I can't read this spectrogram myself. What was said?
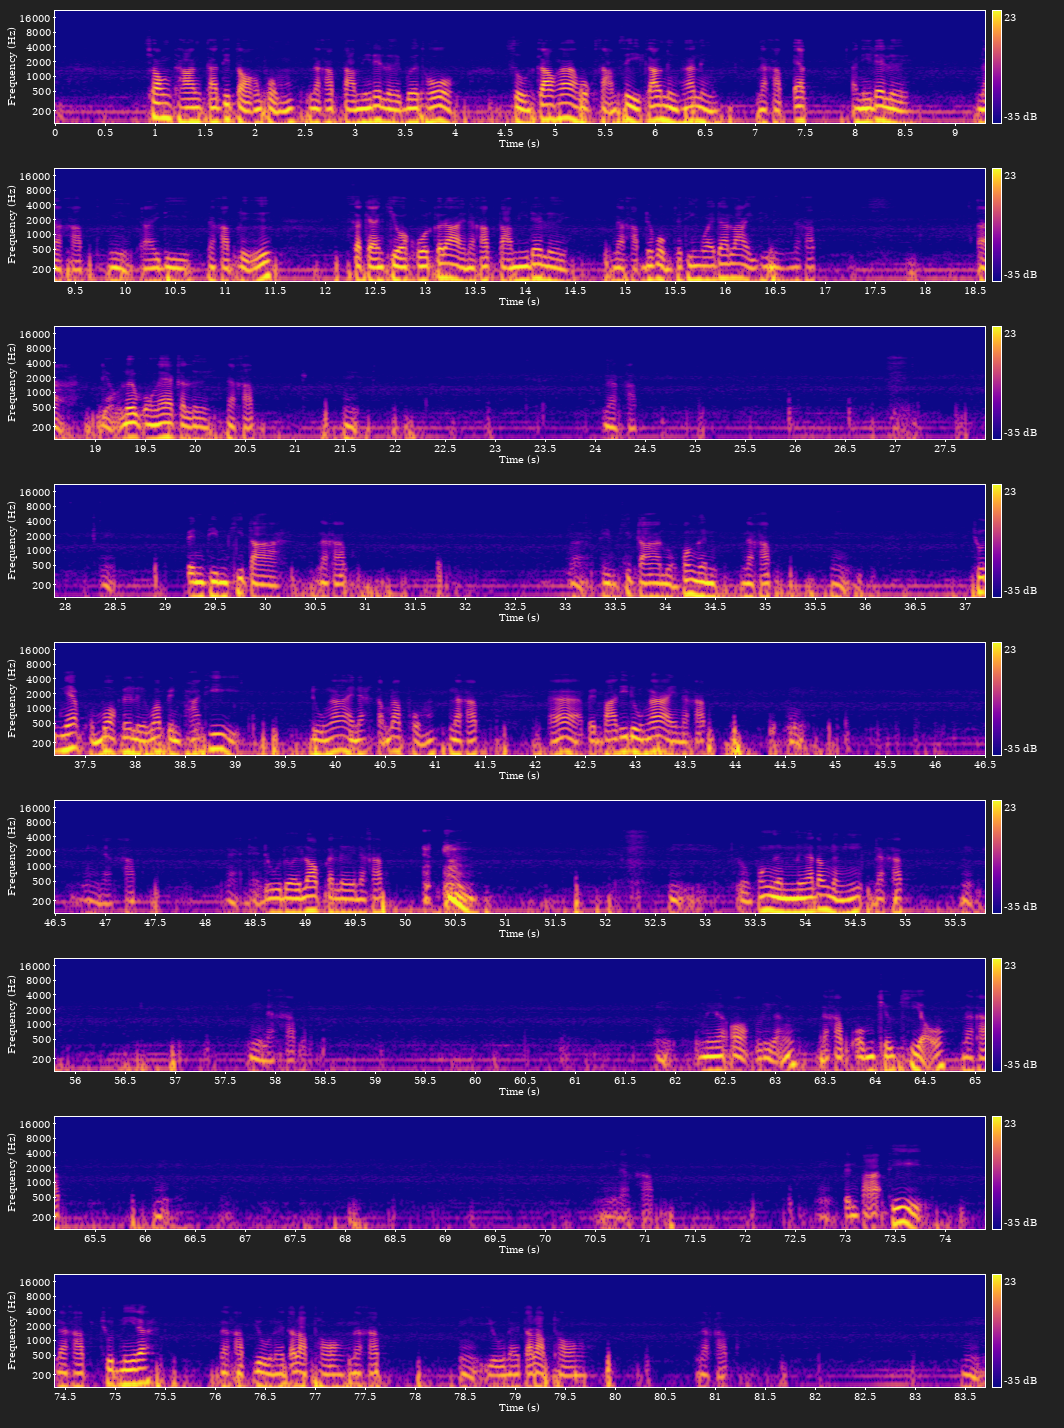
ช่องทางการติดต่อของผมนะครับ ตามนี้ได้เลยเบอร์โทร 0956349151 นะครับ แอดอันนี้ได้เลยนะครับ นี่ ID นะครับ หรือสแกน QR Code ก็ได้นะครับ ตามนี้ได้เลยนะครับ เดี๋ยวผมจะทิ้งไว้ด้านล่างอีกทีหนึ่งนะครับ อ่า เดี๋ยวเริ่มองค์แรกกันเลยนะครับ นี่ นะครับ นี่ เป็นพิมพ์ขี้ตานะครับ พิมพ์ขี้ตาหลวงพ่อเงินนะครับนี่ชุดเนี้ยผมบอกได้เลยว่าเป็นพระที่ดูง่ายนะสำหรับผมนะครับอ่าเป็นพระที่ดูง่ายนะครับนี่นี่นะครับเนี่ยเดี๋ยวดูโดยรอบกันเลยนะครับนี่หลวงพ่อเงินเนื้อต้องอย่างนี้นะครับ นี่ นี่นะครับ นี่ เนื้อออกเหลืองนะครับ อมเขียวๆนะครับนี่นี่นะครับนี่เป็นพระที่นะครับชุดนี้นะนะครับ อยู่ในตลับทองนะครับนี่อยู่ในตลับทองนะครับนี่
